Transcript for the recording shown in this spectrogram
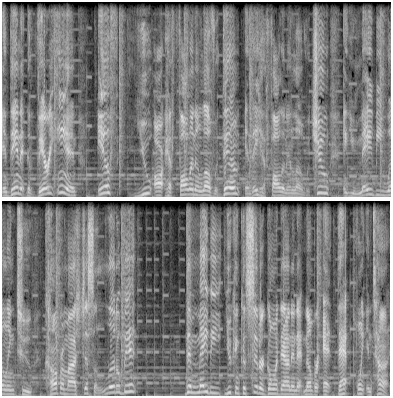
And then at the very end, if you are have fallen in love with them and they have fallen in love with you and you may be willing to compromise just a little bit then maybe you can consider going down in that number at that point in time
